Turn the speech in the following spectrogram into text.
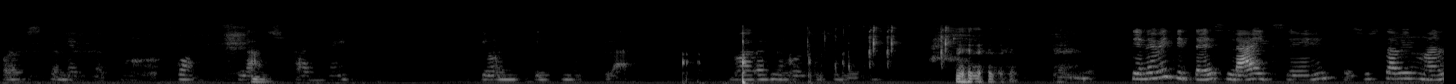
forbesconnecta.com slash business class. No hagas negocios sin ellos. Tiene 23 likes, ¿eh? Eso está bien mal,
